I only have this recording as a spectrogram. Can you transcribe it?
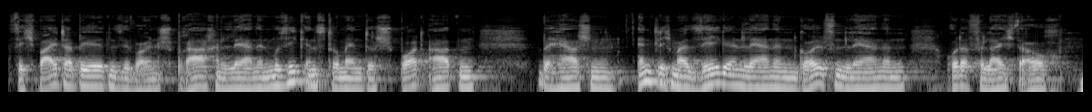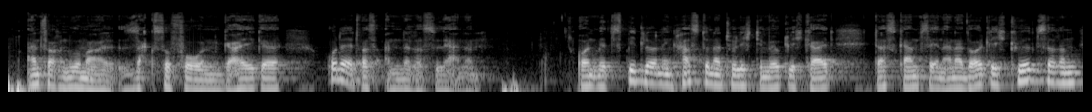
sich weiterbilden. Sie wollen Sprachen lernen, Musikinstrumente, Sportarten beherrschen, endlich mal segeln lernen, golfen lernen oder vielleicht auch einfach nur mal Saxophon, Geige oder etwas anderes lernen. Und mit Speed Learning hast du natürlich die Möglichkeit, das Ganze in einer deutlich kürzeren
